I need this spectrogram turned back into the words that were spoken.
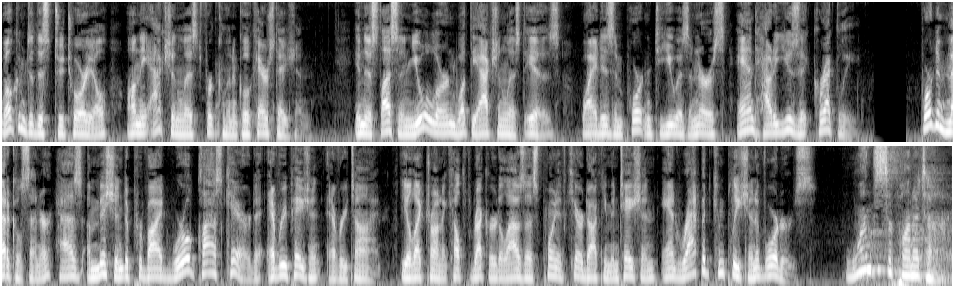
Welcome to this tutorial on the action list for Clinical Care Station. In this lesson, you will learn what the action list is, why it is important to you as a nurse, and how to use it correctly. Portland Medical Center has a mission to provide world-class care to every patient every time. The electronic health record allows us point of care documentation and rapid completion of orders. Once upon a time,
